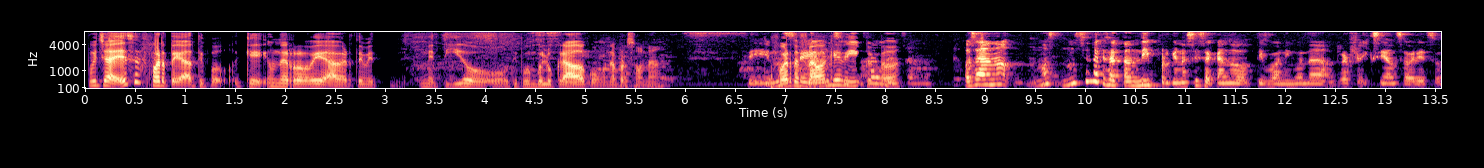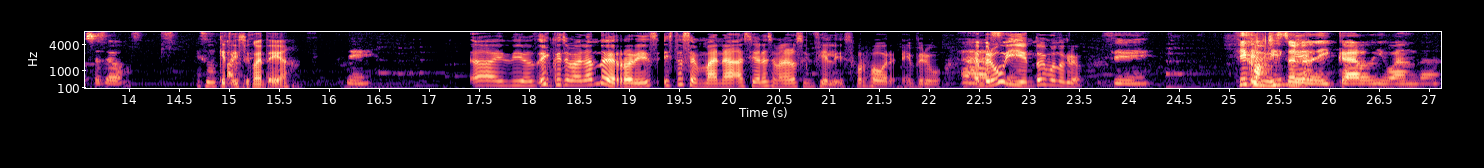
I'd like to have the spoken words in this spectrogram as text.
Pucha, eso es fuerte, ¿ah? Tipo, que un error de haberte met- metido o tipo involucrado con una persona. Sí, Qué fuerte, Flava, qué sé deep, estaba en verdad. pensando. O sea, no, no, no siento que sea tan deep porque no estoy sacando tipo ninguna reflexión sobre eso, solo es un ¿Qué te diste cuenta ya? sí. Ay, Dios. Escúchame, hablando de errores, esta semana ha sido la semana de los infieles, por favor, en Perú. Ah, en Perú sí. y en todo el mundo, creo. Sí. Fijo, han visto lo de Icardi y Wanda.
